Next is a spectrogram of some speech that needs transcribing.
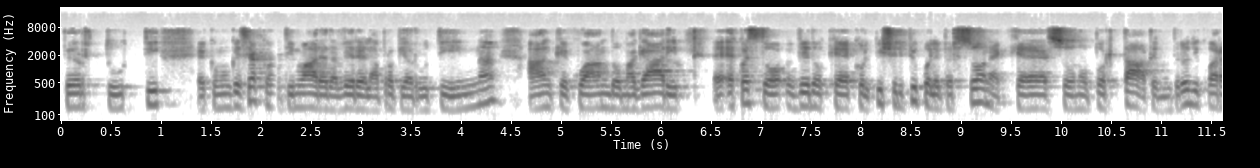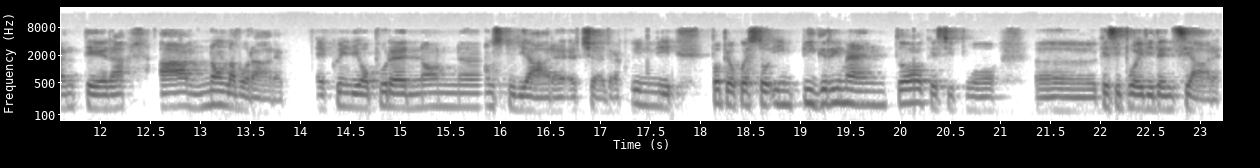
per tutti e comunque sia continuare ad avere la propria routine anche quando magari, eh, e questo vedo che colpisce di più quelle persone che sono portate in un periodo di quarantena a non lavorare e quindi oppure non, non, studiare, eccetera. Quindi proprio questo impigrimento che si può, eh, che si può evidenziare.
